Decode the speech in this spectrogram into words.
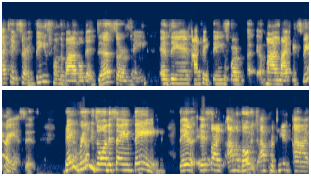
I take certain things from the Bible that does serve me, and then I take things from my life experiences. They really doing the same thing. They, it's like I'm gonna go to, I'm pretend, I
